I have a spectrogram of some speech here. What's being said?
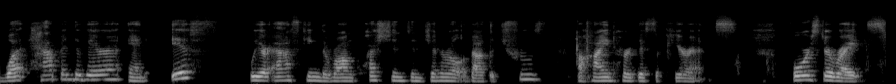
what happened to Vera and if we are asking the wrong questions in general about the truth behind her disappearance. Forrester writes,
